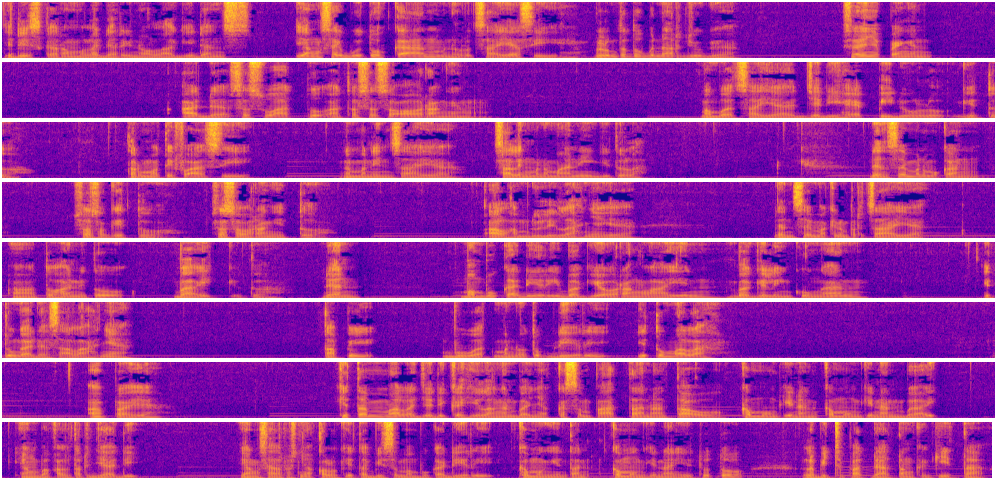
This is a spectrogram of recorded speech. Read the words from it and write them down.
Jadi sekarang mulai dari nol lagi dan yang saya butuhkan menurut saya sih belum tentu benar juga. Saya hanya pengen ada sesuatu atau seseorang yang membuat saya jadi happy dulu gitu termotivasi nemenin saya saling menemani gitulah dan saya menemukan sosok itu seseorang itu. Alhamdulillahnya ya. Dan saya makin percaya uh, Tuhan itu baik gitu. Dan membuka diri bagi orang lain bagi lingkungan itu nggak ada salahnya. Tapi buat menutup diri itu malah apa ya kita malah jadi kehilangan banyak kesempatan atau kemungkinan-kemungkinan baik yang bakal terjadi. Yang seharusnya kalau kita bisa membuka diri kemungkinan kemungkinan itu tuh lebih cepat datang ke kita.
